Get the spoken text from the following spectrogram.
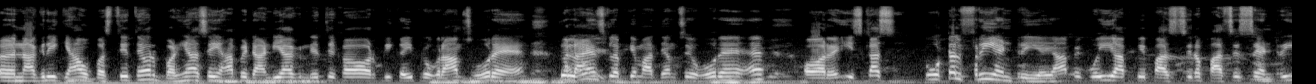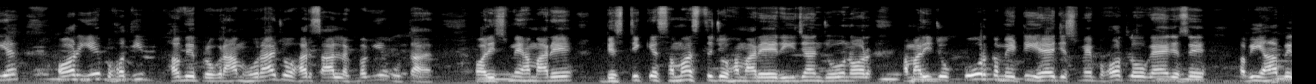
नागरिक यहाँ उपस्थित हैं और बढ़िया से यहाँ पे डांडिया नृत्य का और भी कई प्रोग्राम्स हो रहे हैं जो लायंस क्लब के माध्यम से हो रहे हैं। और इसका टोटल फ्री एंट्री है। यहाँ पे कोई आपके पास सिर्फ़ पासिस से एंट्री है और ये बहुत ही भव्य प्रोग्राम हो रहा है जो हर साल लगभग ये होता है। और इसमें हमारे डिस्ट्रिक्ट के समस्त जो हमारे रीजन जोन और हमारी जो कोर कमेटी है, जिसमें बहुत लोग हैं, जैसे अभी यहाँ पे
